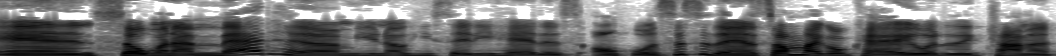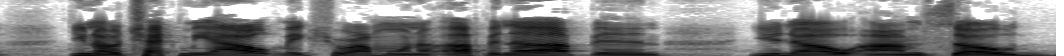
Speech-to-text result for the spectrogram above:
And so when I met him, you know, he said he had his uncle and sister there. And so I'm like, okay, what are they trying to, you know, check me out, make sure I'm on a up and up, and you know, um, so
